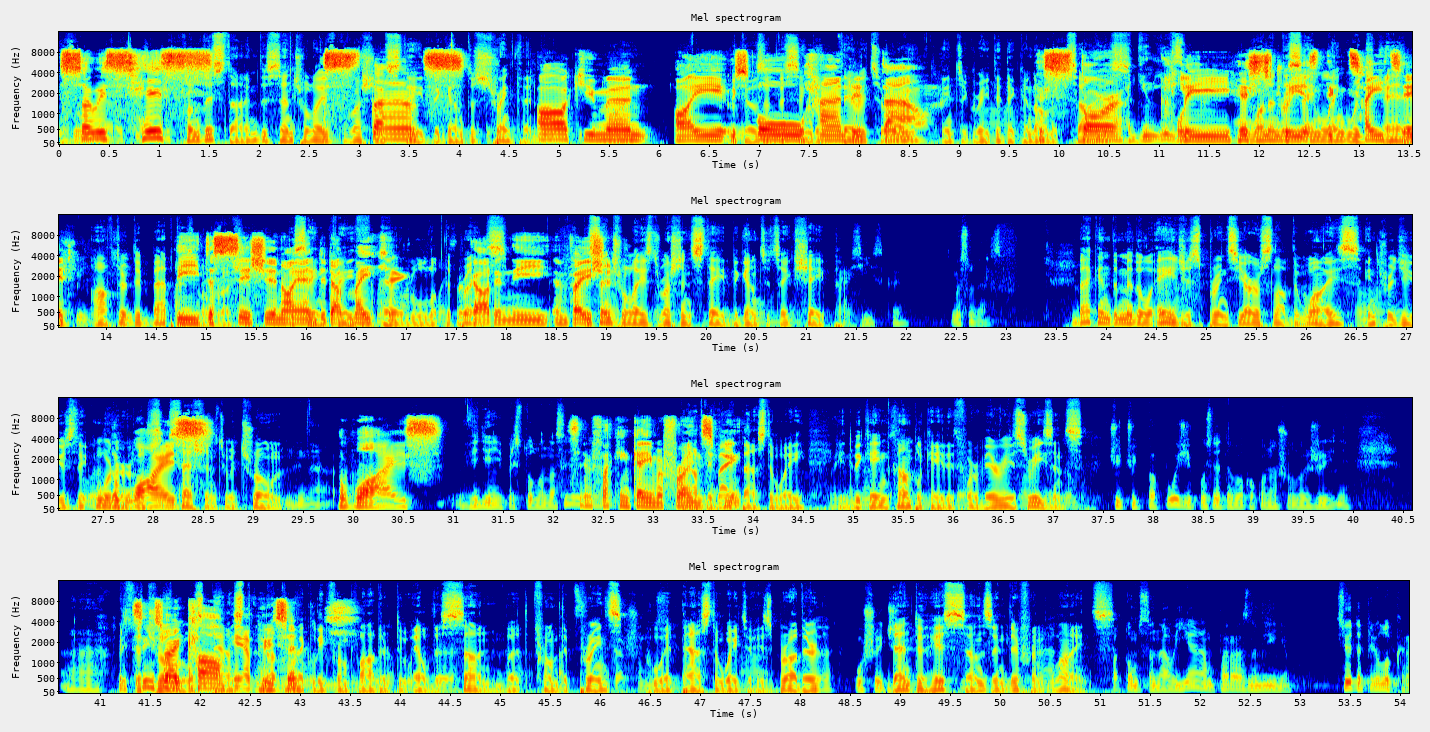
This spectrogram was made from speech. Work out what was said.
So is his From this time, the centralized Russian state began to strengthen. argument, i.e., it was Because of the all single handed territory, down. integrated economic ties, Historically, one and the history has same language, dictated and after the baptism the of Russia, decision the I same ended up faith making and rule of the prince. regarding the The invasion. centralized Russian state began to take shape. Back in the Middle Ages, Prince Yaroslav the Wise introduced the order the of succession to a throne. The Wise. Same fucking Game of Thrones, mate. he passed away, it became complicated for various reasons. It seems very calm here, Putin. Not directly from father to eldest son, but from the prince who had passed away to his brother, then to his sons in different lines.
